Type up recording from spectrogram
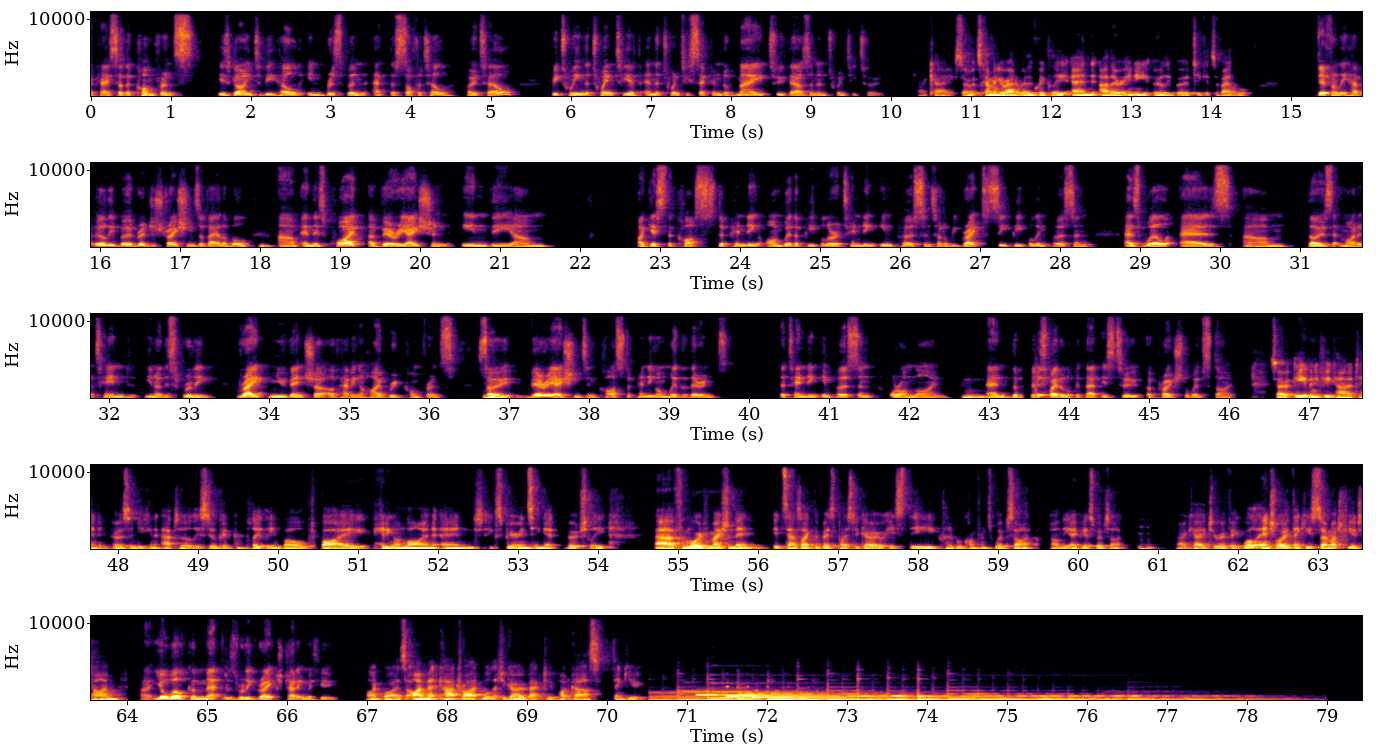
Okay, so the conference is going to be held in Brisbane at the Sofitel Hotel between the 20th and the 22nd of May 2022. Okay, so it's coming around really quickly. And are there any early bird tickets available? Definitely have early bird registrations available. Hmm. Um, and there's quite a variation in the, um, I guess, the costs depending on whether people are attending in person. So it'll be great to see people in person, as well as um, those that might attend, you know, this really great new venture of having a hybrid conference. So mm. variations in cost depending on whether they're in attending in person or online. Hmm. And the best way to look at that is to approach the website. So even if you can't attend in person, you can absolutely still get completely involved by heading online and experiencing it virtually. Uh, for more information, then it sounds like the best place to go is the clinical conference website on the APS website. Mm-hmm. Okay, terrific. Well, Angelo, thank you so much for your time. Uh, you're welcome, Matt. It was really great chatting with you. Likewise, I'm Matt Cartwright. We'll let you go back to your podcast. Thank you.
